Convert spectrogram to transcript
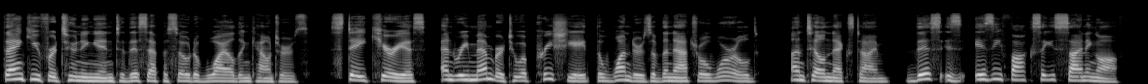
Thank you for tuning in to this episode of Wild Encounters. Stay curious and remember to appreciate the wonders of the natural world. Until next time, this is Izzy Foxy signing off.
